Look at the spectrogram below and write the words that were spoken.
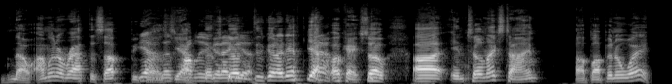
No, I'm going to wrap this up because Yeah, that's probably a good good, idea. That's a good idea. Yeah. Yeah. Okay. So uh, until next time, up, up and away.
